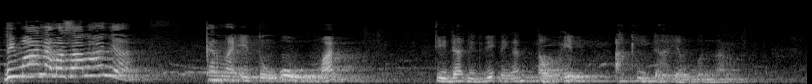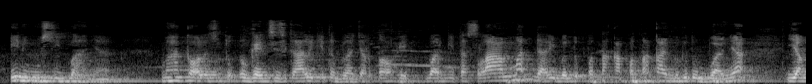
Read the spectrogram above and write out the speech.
Di mana masalahnya? Karena itu umat tidak dididik dengan tauhid akidah yang benar. Ini musibahnya. Maka oleh itu urgensi sekali kita belajar tauhid. Biar kita selamat dari bentuk petaka-petaka yang begitu banyak Yang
